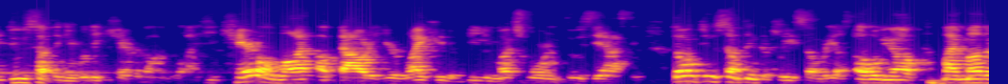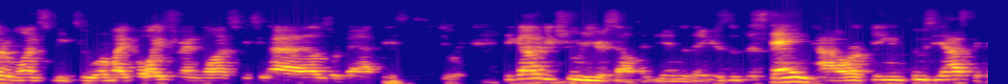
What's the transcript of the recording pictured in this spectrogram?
and do something you really care about in life. If you care a lot about it, you're likely to be much more enthusiastic. Don't do something to please somebody else. Oh, you know, my mother wants me to, or my boyfriend wants me to. Ah, those are bad reasons to do it. You got to be true to yourself at the end of the day because the staying power of being enthusiastic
